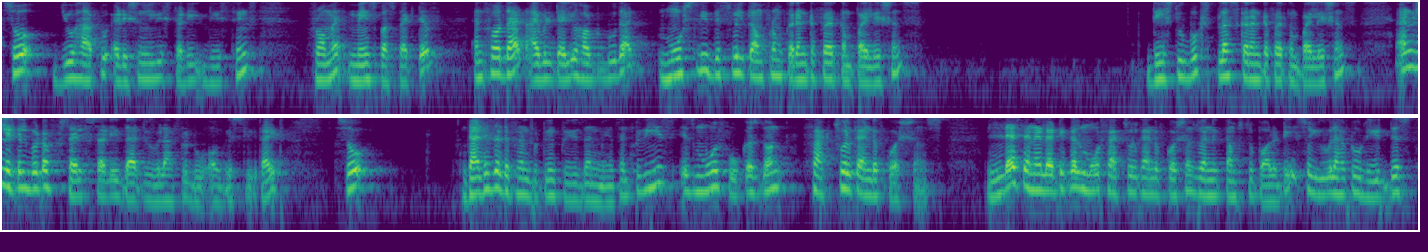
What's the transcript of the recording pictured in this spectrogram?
So you have to additionally study these things from a mains perspective. And for that i will tell you how to do that. Mostly this will come from current affair compilations. These two books plus current affair compilations and a little bit of self study that you will have to do obviously right? So that is the difference between pre's and mains. And pre's is more focused on factual kind of questions. Less analytical more factual kind of questions when it comes to polity so you will have to read this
